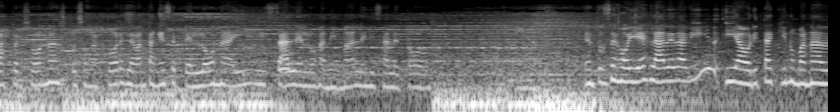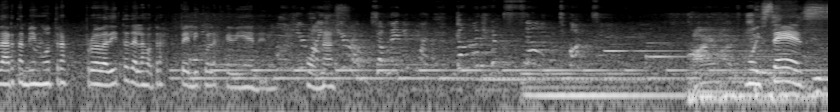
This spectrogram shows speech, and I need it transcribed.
las personas pues son actores, levantan ese telón ahí y salen los animales y sale todo. Entonces hoy es la de David y ahorita aquí nos van a dar también otras pruebaditas de las otras películas que vienen. Jonás. Moisés.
